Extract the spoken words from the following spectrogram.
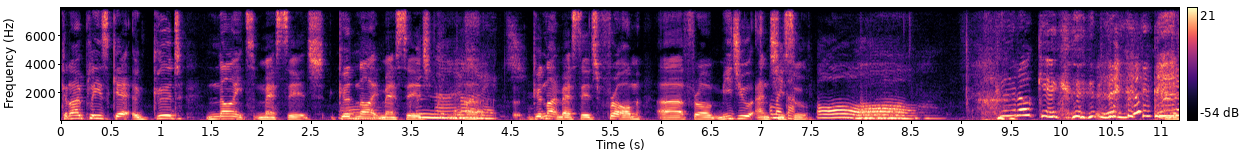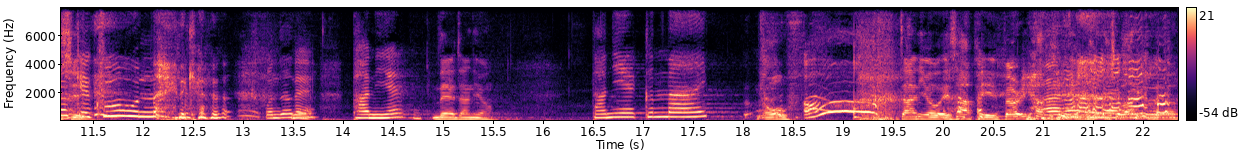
can I please get a good night message? Good night message. good night. Uh, good night message from uh, from Miju and Oh my Chisu. 어. 그렇게 그 이렇게 구운 날 이렇게 하나? 먼저 네. 다니엘. 네, Daniel. 다니엘 굿나잇. Oh. Daniel is happy, very happy. 좋아하겠네요.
